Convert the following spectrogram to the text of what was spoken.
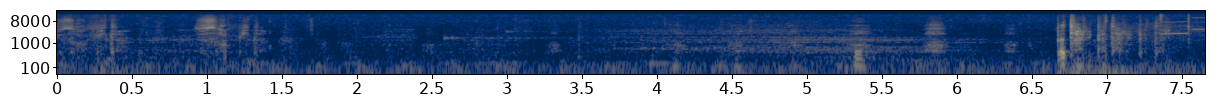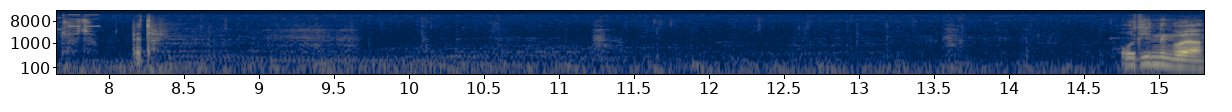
죄송합니다 죄송합니다 어, 어, 어, 배터리 배터리 배터리 줘줘 배터리 어디 있는 거야?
